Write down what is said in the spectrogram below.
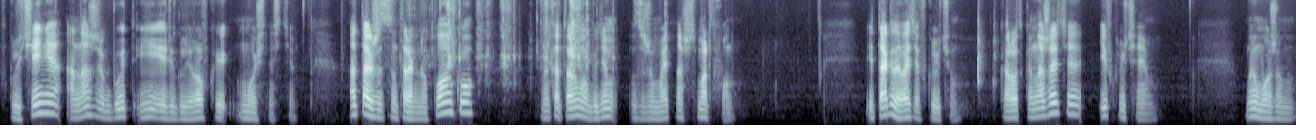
включения, она же будет и регулировкой мощности, а также центральную планку, на которой мы будем зажимать наш смартфон. Итак, давайте включим. Короткое нажатие и включаем. Мы можем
